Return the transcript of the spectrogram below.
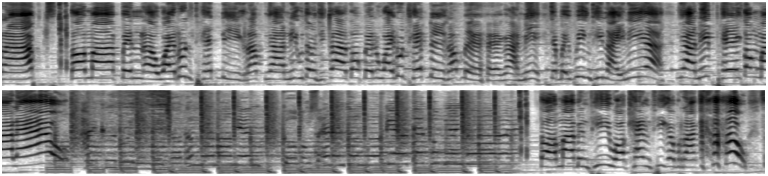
รับ ต่อมาเป็นวัยรุ่นเท็ดดีครับ งานนี้อุลตราแมนทิก้าต้องเป็นวัยรุ่นเท็ดดีครับแหมงานนี้จะไปวิ่งที่ไหนเนี่ย งานนี้เพลงต้องมาแล้ว เป็นพี่วอลแคนที่กำลังอ้าวส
